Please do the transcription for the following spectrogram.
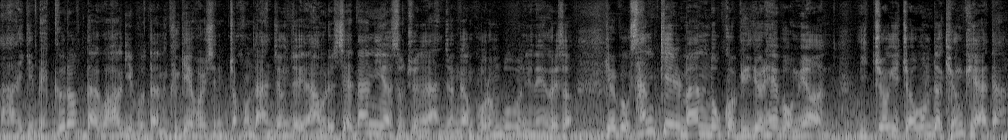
아, 이게 매끄럽다고 하기보다는 그게 훨씬 조금 더 안정적인 아무래도 세단이어서 주는 안정감 그런 부분이네요. 그래서 결국 산길만 놓고 비교를 해보면 이쪽이 조금 더 경쾌하다.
